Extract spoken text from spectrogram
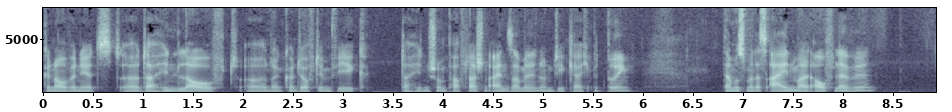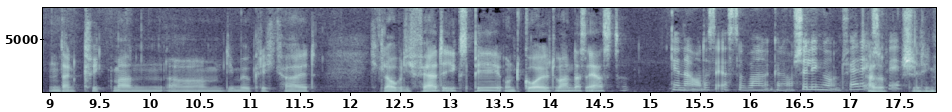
genau, wenn ihr jetzt äh, dahin lauft, äh, dann könnt ihr auf dem Weg dahin schon ein paar Flaschen einsammeln und die gleich mitbringen. Da muss man das einmal aufleveln und dann kriegt man ähm, die Möglichkeit, ich glaube, die Pferde-XP und Gold waren das erste. Genau, das erste war genau Schillinge und Pferde-XP. Also Schillinge.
